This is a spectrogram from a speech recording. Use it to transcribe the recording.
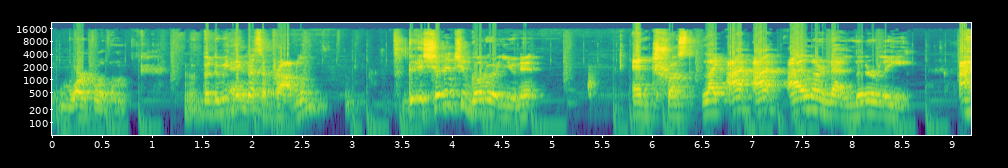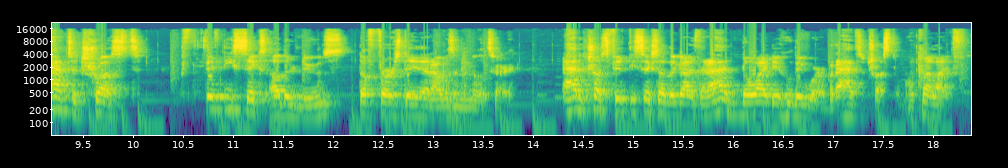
work with them. But do we think that's a problem? Shouldn't you go to a unit and trust? Like I, I, I learned that literally, I had to trust 56 other dudes the first day that I was in the military. I had to trust 56 other guys that I had no idea who they were, but I had to trust them with my life.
